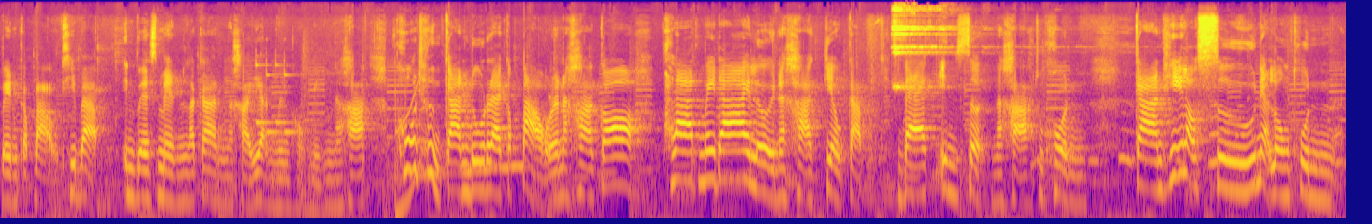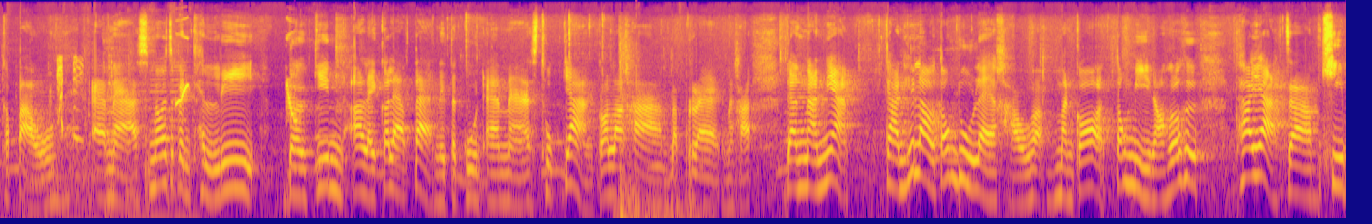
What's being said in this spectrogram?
เป็นกระเป๋าที่แบบ investment ละกันนะคะอย่างหนึ่งของนิ้งนะคะ พูดถึงการดูแลกระเป๋าแล้วนะคะ ก็พลาดไม่ได้เลยนะคะ เกี่ยวกับ bag insert นะคะทุกคนการที่เราซื้อเนี่ยลงทุนกระเป๋า Air Max ไม่ว่าจะเป็น Kelly เบอร์กินอะไรก็แล้วแต่ในตระกูล Air Max ทุกอย่างก็ราคาแบบแรงนะคะ ดังนั้นเนี่ย การที่เราต้องดูแลเขาอะมันก็ต้องมีเนาะก็คือ ถ้าอยากจะ keep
